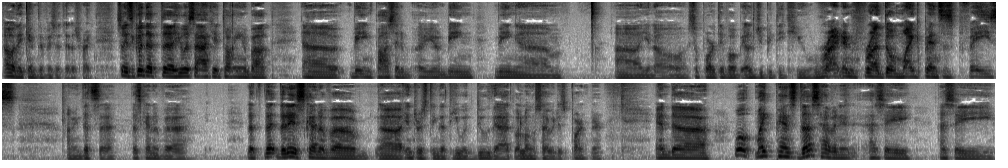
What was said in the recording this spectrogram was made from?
Oh, they came to visit. That's right. So it's good that uh, he was actually talking about uh, being positive, uh, you know, being being um, uh, you know supportive of LGBTQ right in front of Mike Pence's face. I mean, that's a that's kind of a that that, that is kind of uh, uh, interesting that he would do that alongside with his partner, and uh, well, Mike Pence does have an has a has a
